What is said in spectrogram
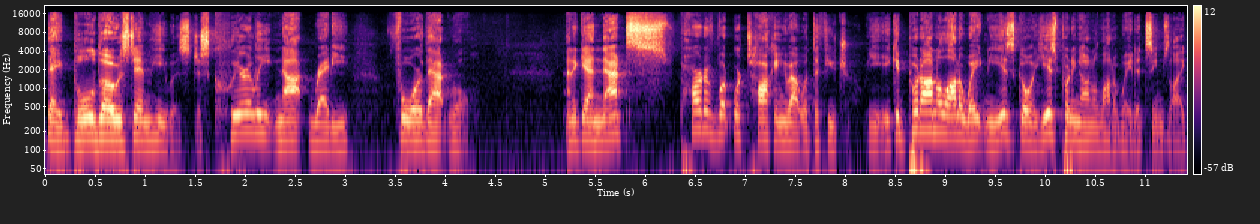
they bulldozed him. He was just clearly not ready for that role. And again, that's part of what we're talking about with the future. He, he could put on a lot of weight, and he is going. He is putting on a lot of weight. It seems like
